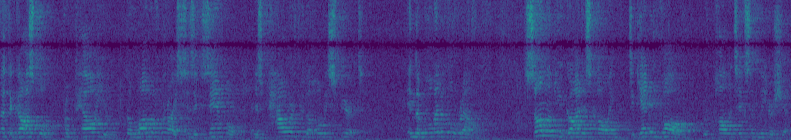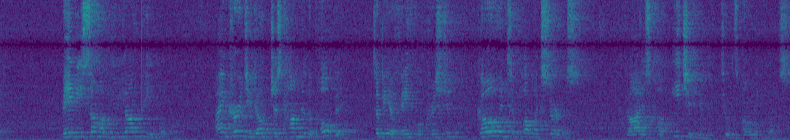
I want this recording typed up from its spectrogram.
Let the gospel propel you. The love of Christ, his example, and his power through the Holy Spirit in the political realm. Some of you, God is calling to get involved with politics and leadership. Maybe some of you young people. I encourage you, don't just come to the pulpit to be a faithful Christian. Go into public service. God has called each of you to its only place.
